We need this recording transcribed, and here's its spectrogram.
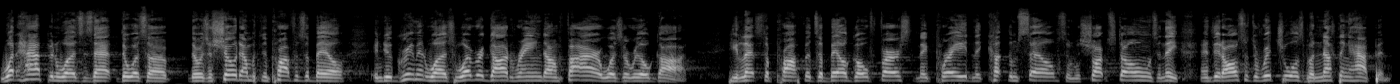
What happened was is that there was a there was a showdown between the prophets of Baal, and the agreement was whoever God rained on fire was the real God. He lets the prophets of Baal go first, and they prayed and they cut themselves and with sharp stones, and they and did all sorts of rituals, but nothing happened.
